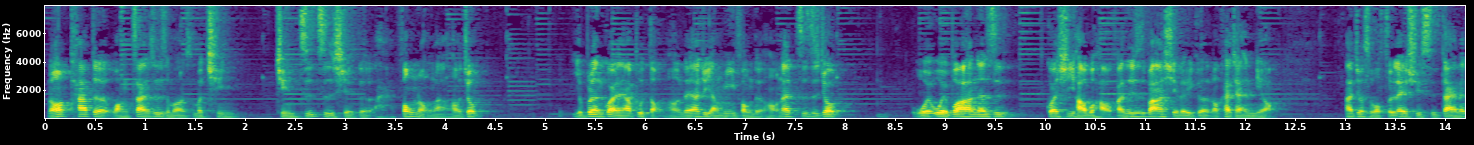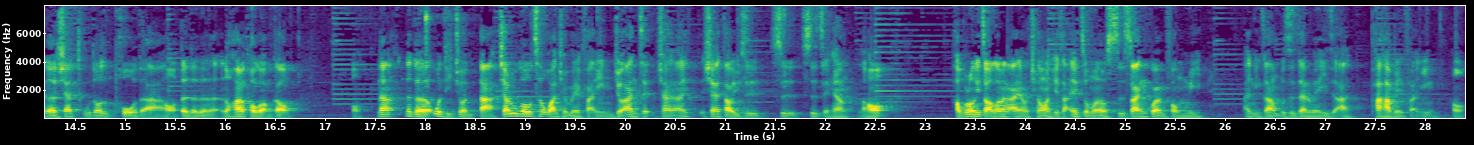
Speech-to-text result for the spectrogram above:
然后他的网站是什么什么请请侄子写的，哎，蜂农啦，哈，就也不能怪人家不懂，哈，人家就养蜜蜂的，哈，那侄子就我我也不知道他那是关系好不好，反正就是帮他写了一个，然后看起来很鸟，那就什么 Flash 时代，那个现在图都是破的啊，哦，等等等等，然后还有投广告，哦，那那个问题就很大，加入购物车完全没反应，你就按这想想，哎，现在到底是是是怎样，然后好不容易找到那个按钮前往结账，哎，怎么有十三罐蜂蜜？啊，你刚刚不是在那边一直按，怕他没反应哦，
